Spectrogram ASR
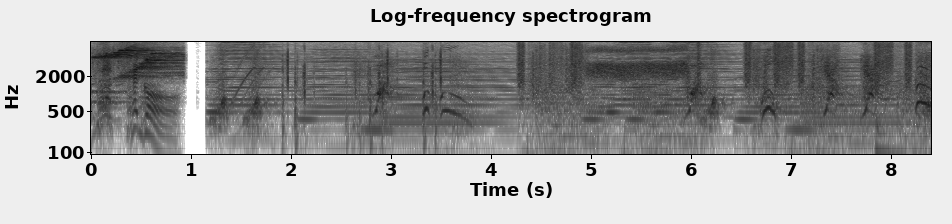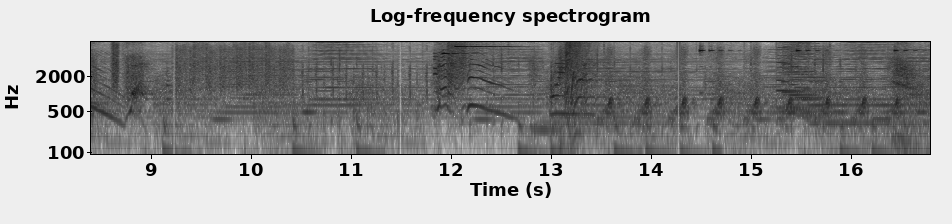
Go! Yahoo!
